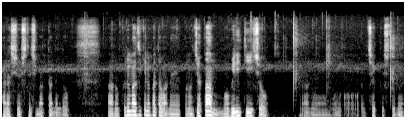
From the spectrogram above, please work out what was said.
話をしてしまったんだけど、あの、車好きの方はね、このジャパンモビリティショー、あの、チェックしてね、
